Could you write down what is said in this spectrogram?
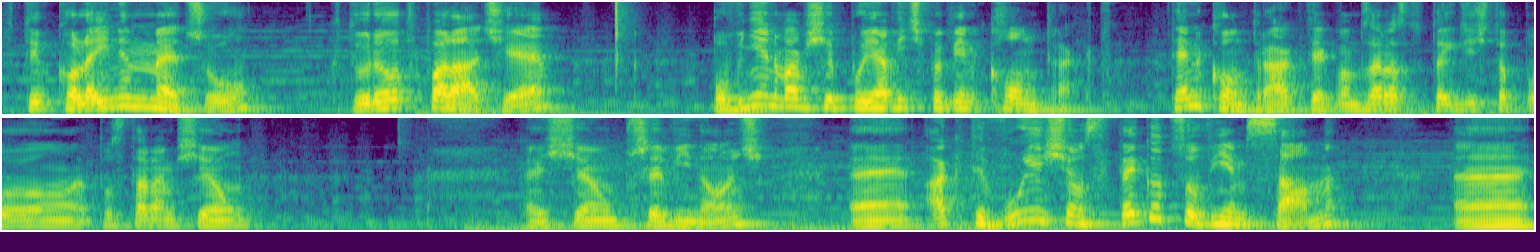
w tym kolejnym meczu, który odpalacie, powinien Wam się pojawić pewien kontrakt. Ten kontrakt, jak Wam zaraz tutaj gdzieś to po, postaram się się przewinąć. E, aktywuje się z tego co wiem sam e,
